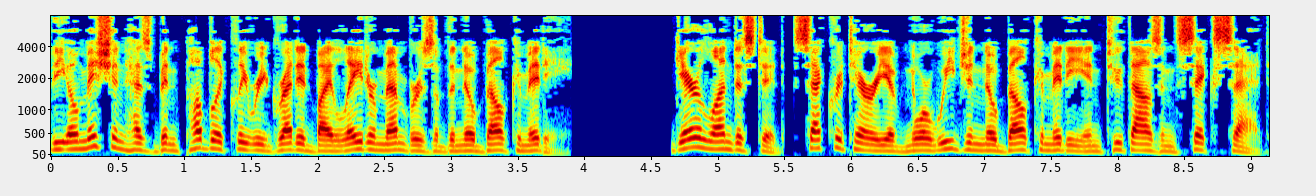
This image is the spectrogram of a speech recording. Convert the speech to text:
The omission has been publicly regretted by later members of the Nobel Committee. Geir Lundestad, secretary of Norwegian Nobel Committee in 2006 said,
